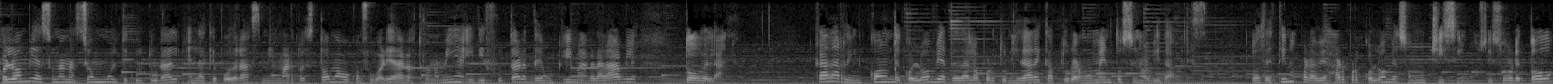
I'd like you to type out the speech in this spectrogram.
Colombia es una nación multicultural en la que podrás mimar tu estómago con su variedad de gastronomía y disfrutar de un clima agradable todo el año. Cada rincón de Colombia te da la oportunidad de capturar momentos inolvidables. Los destinos para viajar por Colombia son muchísimos y sobre todo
